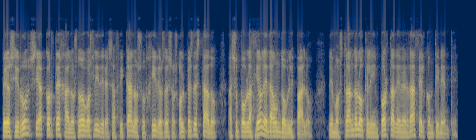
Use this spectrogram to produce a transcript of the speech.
Pero si Rusia corteja a los nuevos líderes africanos surgidos de esos golpes de Estado, a su población le da un doble palo, demostrando lo que le importa de verdad el continente.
